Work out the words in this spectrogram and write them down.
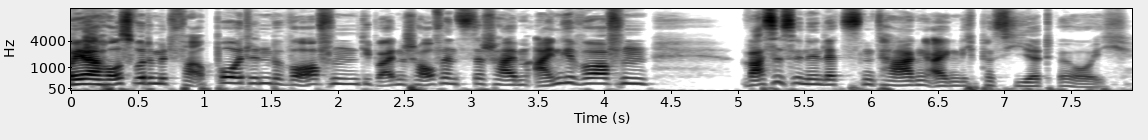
Euer Haus wurde mit Farbbeuteln beworfen, die beiden Schaufensterscheiben eingeworfen. Was ist in den letzten Tagen eigentlich passiert bei euch?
